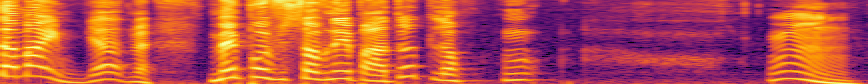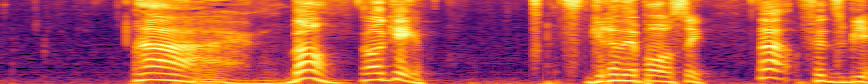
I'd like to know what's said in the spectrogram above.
de même. Regarde, même pas vu ça venir pendant tout, là. Hmm. Hmm. Ah, bon, OK. Petite graine est passée. Ah, fait du bien.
